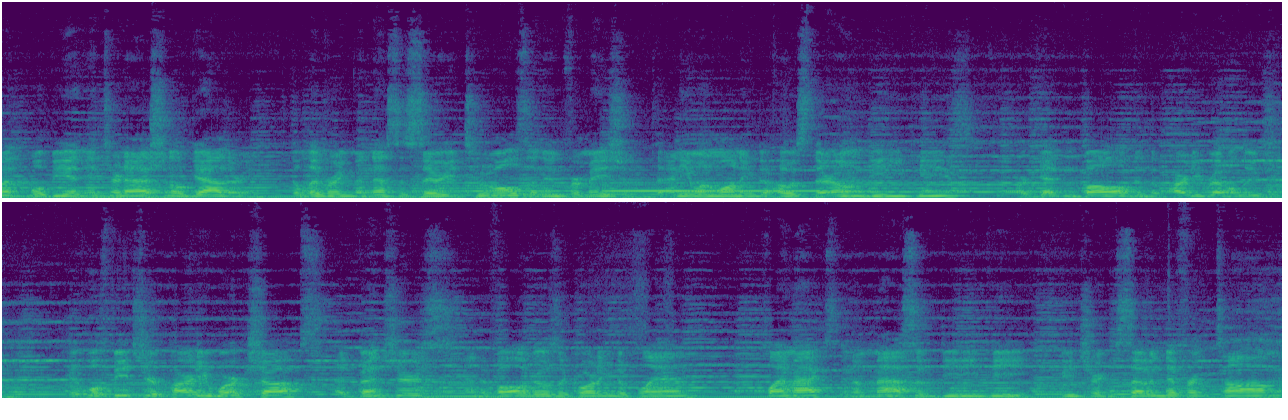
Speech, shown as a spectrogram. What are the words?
summit will be an international gathering, delivering the necessary tools and information to anyone wanting to host their own DDPs or get involved in the party revolution. It will feature party workshops, adventures, and if all goes according to plan, climax in a massive DDP featuring seven different toms,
